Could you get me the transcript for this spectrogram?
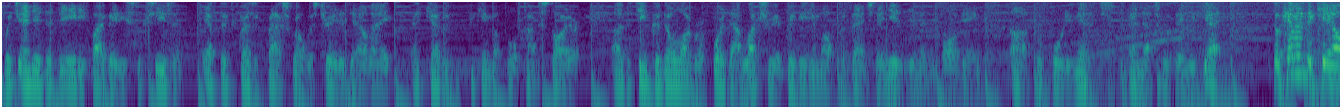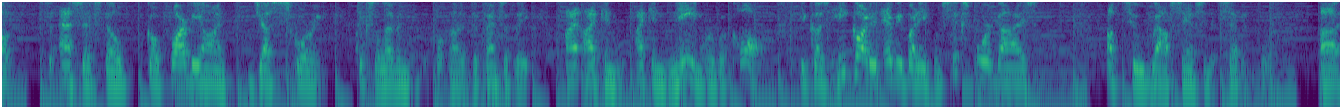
which ended at the 85-86 season after Crescent Maxwell was traded to LA and Kevin became a full-time starter. Uh, the team could no longer afford that luxury of bringing him off the bench. They needed him in the ball game uh, for 40 minutes, and that's what they would get. So Kevin McHale's assets, though, go far beyond just scoring. 6'11 uh, defensively, I, I can I can name or recall because he guarded everybody from six four guys up to Ralph Sampson at 7'4. Uh,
